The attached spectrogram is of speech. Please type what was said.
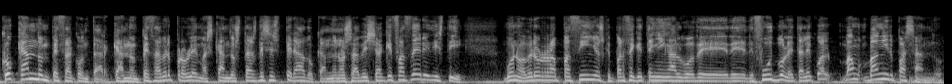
co, cando empeza a contar, cando empeza a haber problemas, cando estás desesperado, cando non sabes xa que facer e diste, bueno, a ver os rapaciños que parece que teñen algo de, de, de fútbol e tal e cual, van, van ir pasando.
